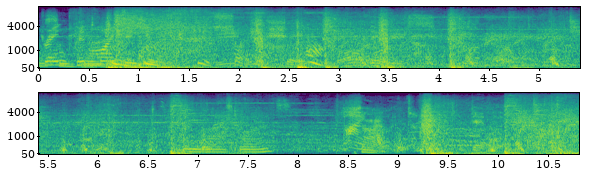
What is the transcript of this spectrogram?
strength and might in you. Such last words? Silent, deadly.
